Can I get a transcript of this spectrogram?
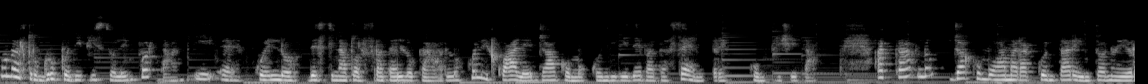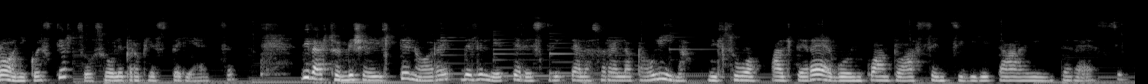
Un altro gruppo di epistole importanti è quello destinato al fratello Carlo, con il quale Giacomo condivideva da sempre complicità. A Carlo Giacomo ama raccontare in tono ironico e scherzoso le proprie esperienze. Diverso invece è il tenore delle lettere scritte alla sorella Paolina, il suo alter ego in quanto a sensibilità e interessi.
